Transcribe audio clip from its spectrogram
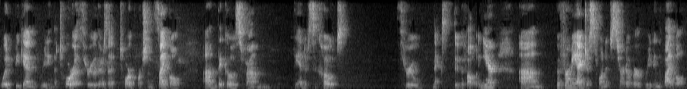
would begin reading the Torah through. There's a Torah portion cycle um, that goes from the end of Sukkot through next through the following year. Um, but for me, I just wanted to start over reading the Bible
